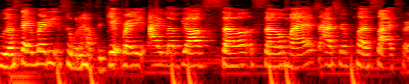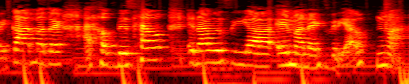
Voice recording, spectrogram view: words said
We're gonna stay ready, so we're gonna have to get ready. I love y'all so, so much as your plus size fairy godmother. I hope this helped and I will see y'all in my next video. Mwah.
